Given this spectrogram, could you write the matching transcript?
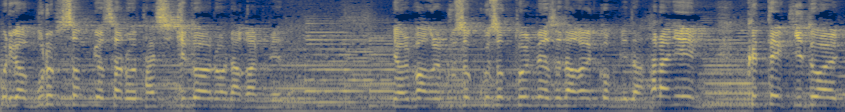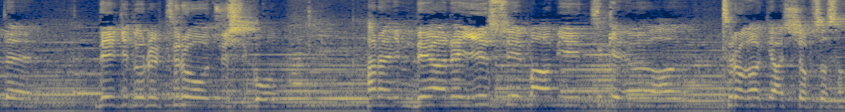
우리가 무릎 선교사로 다시 기도하러 나갑니다. 열방을 구석구석 돌면서 나갈 겁니다. 하나님 그때 기도할 때 내 기도를 들어주시고 하나님 내 안에 예수의 마음이 듣게, 어, 들어가게 하시옵소서.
